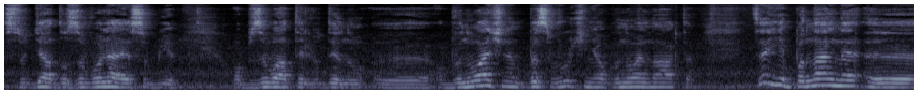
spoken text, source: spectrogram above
суддя дозволяє собі обзивати людину е, обвинуваченим без вручення обвинувального акта. Це є банальне е,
